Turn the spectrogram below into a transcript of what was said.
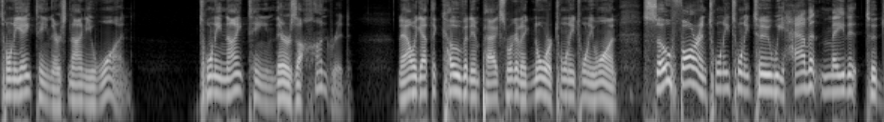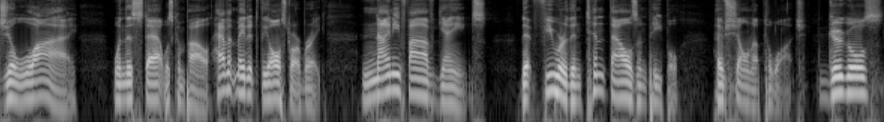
2018 there's 91. 2019, there's 100. Now we got the COVID impacts. We're going to ignore 2021. So far in 2022, we haven't made it to July when this stat was compiled. Haven't made it to the All Star break. 95 games that fewer than 10,000 people have shown up to watch. Google's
